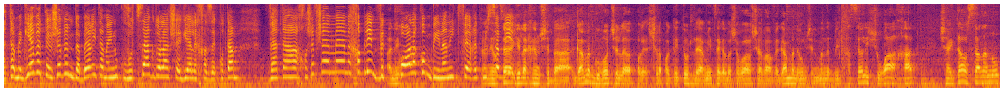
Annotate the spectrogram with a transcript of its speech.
אתה מגיע ואתה יושב ומדבר איתם, היינו קבוצה גדולה שהגיעה לחזק אותם, ואתה חושב שהם אה, מחבלים, וכל אני- הקומבינה נתפרת אני מסביב. רוצה להגיד לכם שגם בתגובות של, הפר... של הפרקליטות לעמית סגל בשבוע שעבר וגם בנאום של מנדלבליט, חסר לי שורה אחת שהייתה עושה לנו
